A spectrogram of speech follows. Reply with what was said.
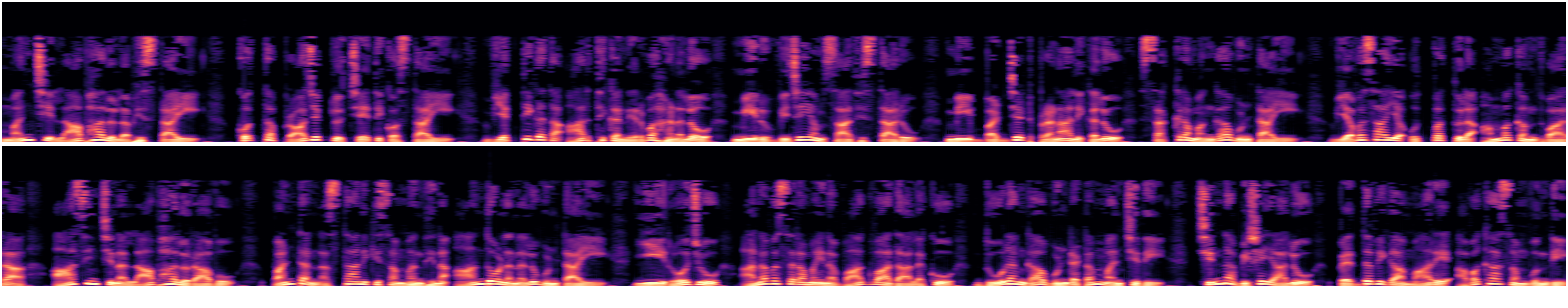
మంచి లాభాలు లభిస్తాయి. కొత్త ప్రాజెక్టులు చేతికొస్తాయి. వ్యక్తిగత ఆర్థిక నిర్వహణ నిర్వహణలో మీరు విజయం సాధిస్తారు. మీ బడ్జెట్ ప్రణాళికలు సక్రమంగా ఉంటాయి. వ్యవసాయ ఉత్పత్తుల అమ్మకం ద్వారా ఆశించిన లాభాలు రావు. పంట నష్టానికి సంబంధిన ఆందోళనలు ఉంటాయి. ఈ రోజు అనవసరమైన వాగ్వాదాలకు దూరంగా ఉండటం మంచిది. చిన్న విషయాలు పెద్దవిగా మారే అవకాశం ఉంది.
